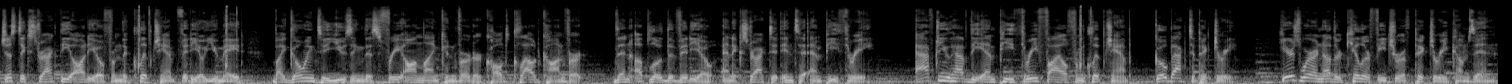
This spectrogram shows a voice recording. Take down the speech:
Just extract the audio from the Clipchamp video you made by going to using this free online converter called Cloud Convert, then upload the video and extract it into MP3. After you have the MP3 file from Clipchamp, go back to Pictory. Here's where another killer feature of Pictory comes in.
